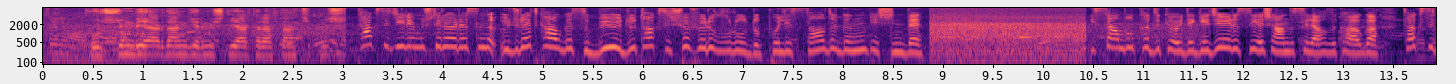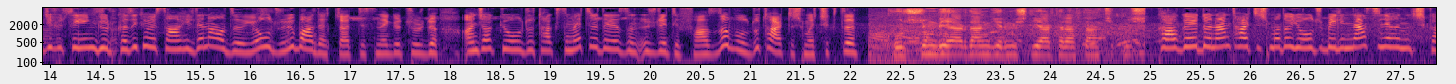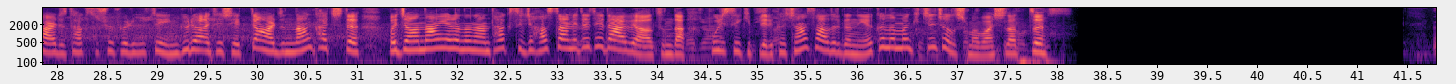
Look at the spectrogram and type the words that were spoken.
Kurşun bir yerden girmiş diğer taraftan çıkmış. Taksici ile müşteri arasında ücret kavgası büyüdü. Taksi şoförü vuruldu. Polis saldırganın peşinde. İstanbul Kadıköy'de gece yarısı yaşandı silahlı kavga. Taksici Hüseyin Gür Kadıköy sahilden aldığı yolcuyu Bağdat Caddesi'ne götürdü. Ancak yolcu taksimetrede yazın ücreti fazla buldu tartışma çıktı. Kurşun bir yerden girmiş diğer taraftan çıkmış. Kavgaya dönen tartışmada yolcu belinden silahını çıkardı. Taksi şoförü Hüseyin Gür'e ateş etti ardından kaçtı. Bacağından yaralanan taksici hastanede tedavi altında. Polis ekipleri kaçan saldırganı yakalamak için çalışma başlattı.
